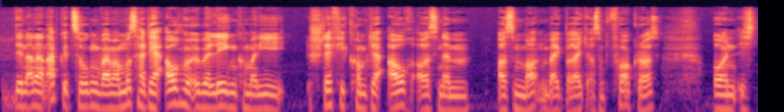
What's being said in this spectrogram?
den anderen abgezogen, weil man muss halt ja auch mal überlegen, guck mal, die Steffi kommt ja auch aus einem aus dem Mountainbike-Bereich, aus dem Forecross. Und ich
